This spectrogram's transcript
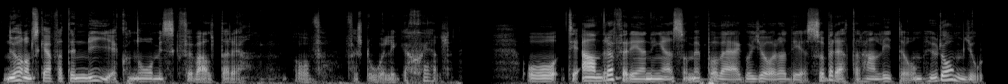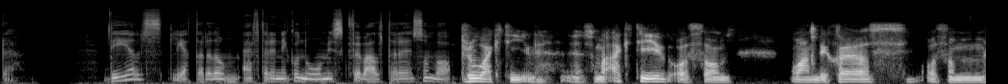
Nu har de skaffat en ny ekonomisk förvaltare av förståeliga skäl. Och till andra föreningar som är på väg att göra det så berättar han lite om hur de gjorde. Dels letade de efter en ekonomisk förvaltare som var proaktiv, eh, som var aktiv och som och ambitiös och som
